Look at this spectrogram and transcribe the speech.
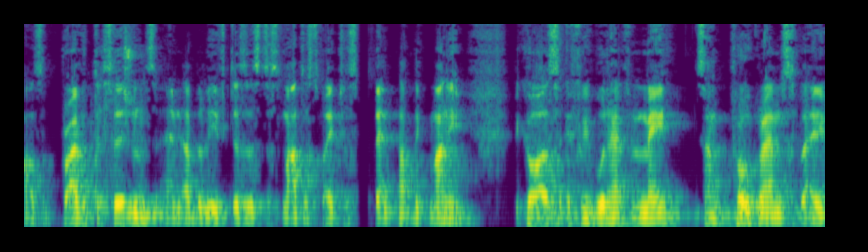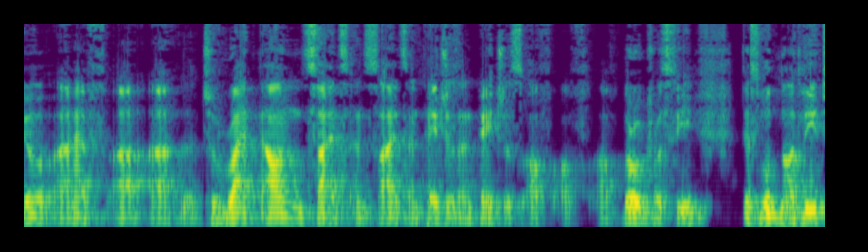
also private decisions. And I believe this is the smartest way to spend public money. Because if we would have made some programs where you uh, have uh, uh to write down sites and sites and pages and pages of, of, of bureaucracy, this would not lead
